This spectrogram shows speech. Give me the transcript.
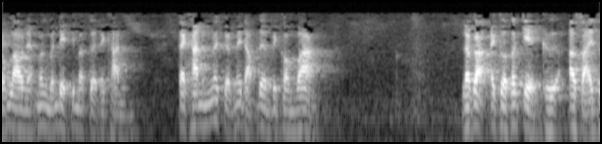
ของเราเนี่ยมันเหมือนเด็กที่มาเกิดในคันแต่คันมันไม่เกิดไม่ดับเดินเป็นความว่าง แล้วก็ไอ้ตัวสังเกตคืออาศัยส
